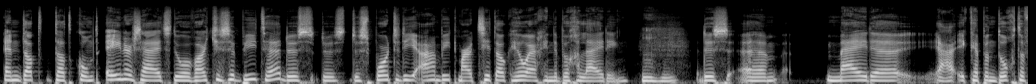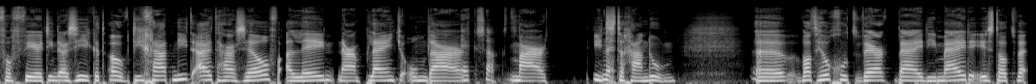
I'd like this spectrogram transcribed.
En dat, dat komt enerzijds door wat je ze biedt, hè? Dus, dus de sporten die je aanbiedt, maar het zit ook heel erg in de begeleiding. Mhm. Dus ehm, meiden, ja, ik heb een dochter van 14, daar zie ik het ook. Die gaat niet uit haarzelf alleen naar een pleintje om daar Exact. maar iets Nee. te gaan doen. Eh, wat heel goed werkt bij die meiden is dat we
